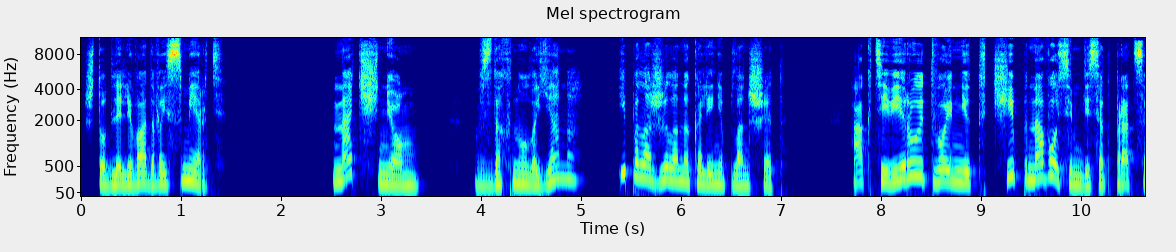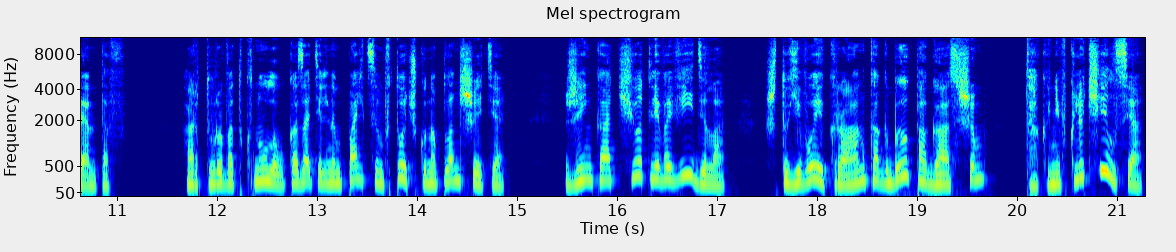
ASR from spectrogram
что для Левадовой смерть. «Начнем», — вздохнула Яна и положила на колени планшет. «Активирую твой нет-чип на 80%. Артурова ткнула указательным пальцем в точку на планшете. Женька отчетливо видела — что его экран как был погасшим, так и не включился.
